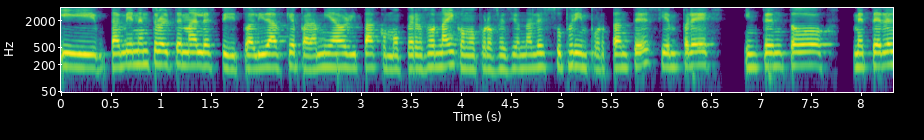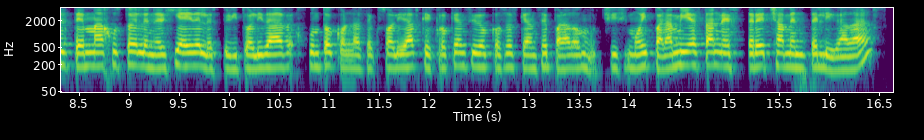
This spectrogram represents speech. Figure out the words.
Y también entró el tema de la espiritualidad, que para mí ahorita como persona y como profesional es súper importante. Siempre intento meter el tema justo de la energía y de la espiritualidad junto con la sexualidad, que creo que han sido cosas que han separado muchísimo y para mí están estrechamente ligadas.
